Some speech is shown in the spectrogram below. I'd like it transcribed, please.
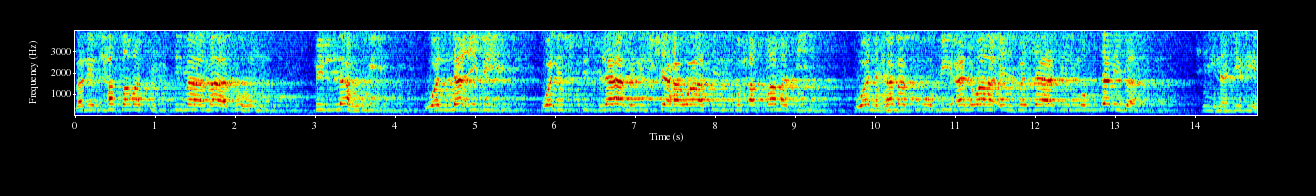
بل انحصرت اهتماماتهم في اللهو واللعب والاستسلام للشهوات المحرمة وانهمكوا في أنواع الفساد المختلفة حينئذ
